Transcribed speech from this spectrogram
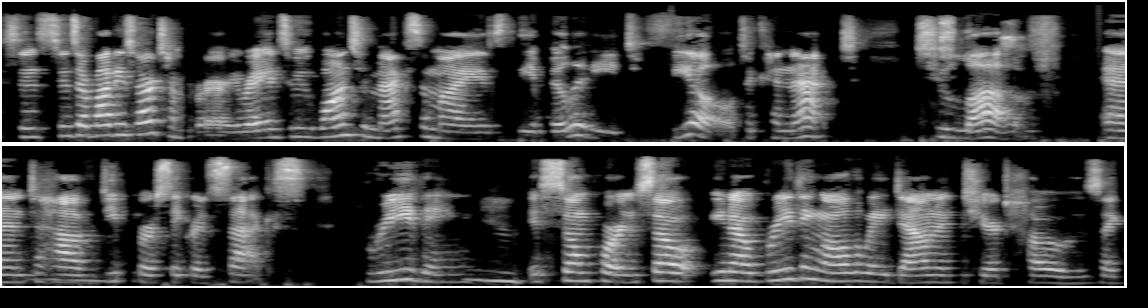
since since our bodies are temporary right and so we want to maximize the ability to feel to connect to love and to have mm-hmm. deeper sacred sex breathing mm. is so important. So, you know, breathing all the way down into your toes, like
